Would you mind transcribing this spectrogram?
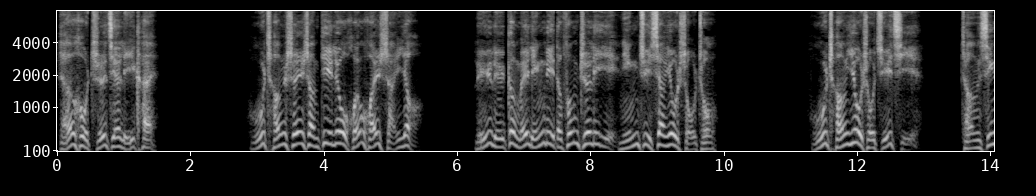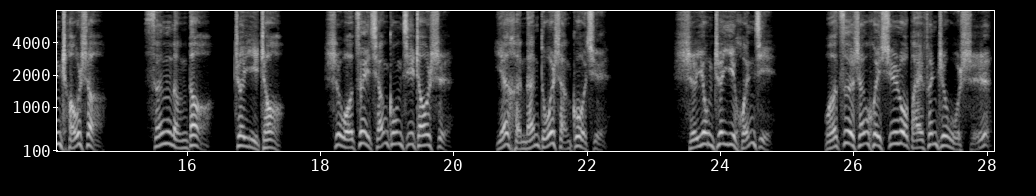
然后直接离开。无常身上第六魂环闪耀，缕缕更为凌厉的风之力凝聚向右手中。无常右手举起，掌心朝上，森冷道：“这一招是我最强攻击招式，也很难躲闪过去。使用这一魂技，我自身会虚弱百分之五十。”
